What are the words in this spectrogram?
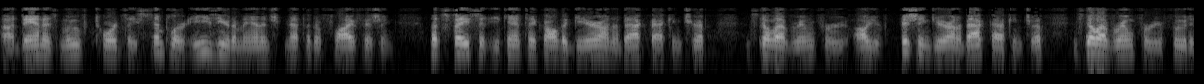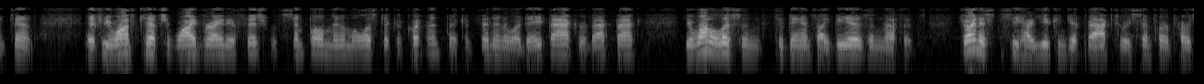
Uh, Dan has moved towards a simpler, easier to manage method of fly fishing. Let's face it, you can't take all the gear on a backpacking trip and still have room for all your fishing gear on a backpacking trip and still have room for your food and tent. If you want to catch a wide variety of fish with simple, minimalistic equipment that can fit into a day pack or backpack, you'll want to listen to Dan's ideas and methods. Join us to see how you can get back to a simpler approach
